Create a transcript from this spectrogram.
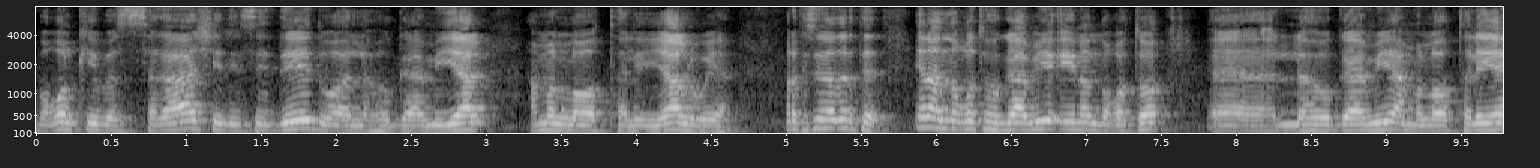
Boqolkiiba sagaashan iyo sideed waa la hogaamiyaal ama loo taliyaal weyaan marka sidaa darteed inaad noqoto hogaamiye inaad noqoto la hogaamiye ama loo taliye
